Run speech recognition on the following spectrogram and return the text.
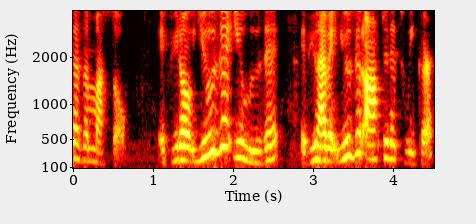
as a muscle. If you don't use it, you lose it. If you haven't used it often, it's weaker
